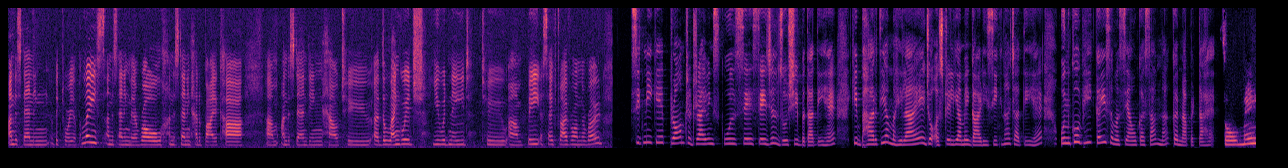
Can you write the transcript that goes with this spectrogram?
understanding Victoria Police, understanding their role, understanding how to buy a car, um, understanding how to, uh, the language you would need to um, be a safe driver on the road. Sydney के प्रॉम्प्ट ड्राइविंग स्कूल से सेजल जोशी बताती हैं कि भारतीय महिलाएँ जो ऑस्ट्रेलिया में गाड़ी सीखना चाहती हैं, उनको भी कई समस्याओं का सामना करना पड़ता है। सो मैं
